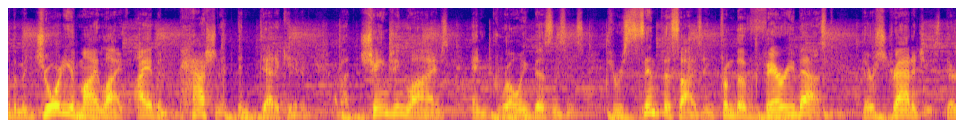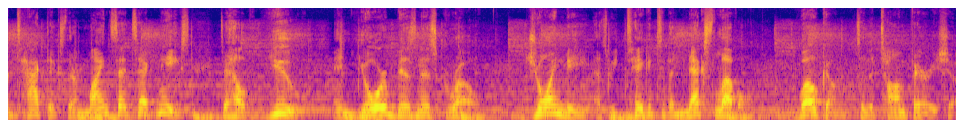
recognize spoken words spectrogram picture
For the majority of my life, I have been passionate and dedicated about changing lives and growing businesses through synthesizing from the very best their strategies, their tactics, their mindset techniques to help you and your business grow. Join me as we take it to the next level. Welcome to the Tom Ferry Show.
